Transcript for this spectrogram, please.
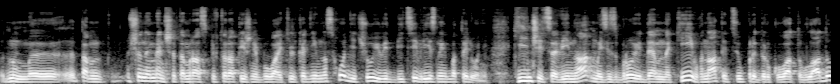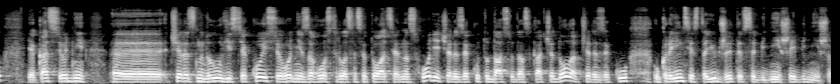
Ну е, там щонайменше там раз півтора тижня буває кілька днів на сході. Чую від бійців різних батальйонів. Кінчиться війна. Ми зі зброєю йдемо на Київ гнати цю придуркувату владу, яка сьогодні е, через недолугість якої сьогодні загострилася ситуація на сході, через яку туди-сюди скаче долар, через яку українці стають жити все бідніше і бідніше.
